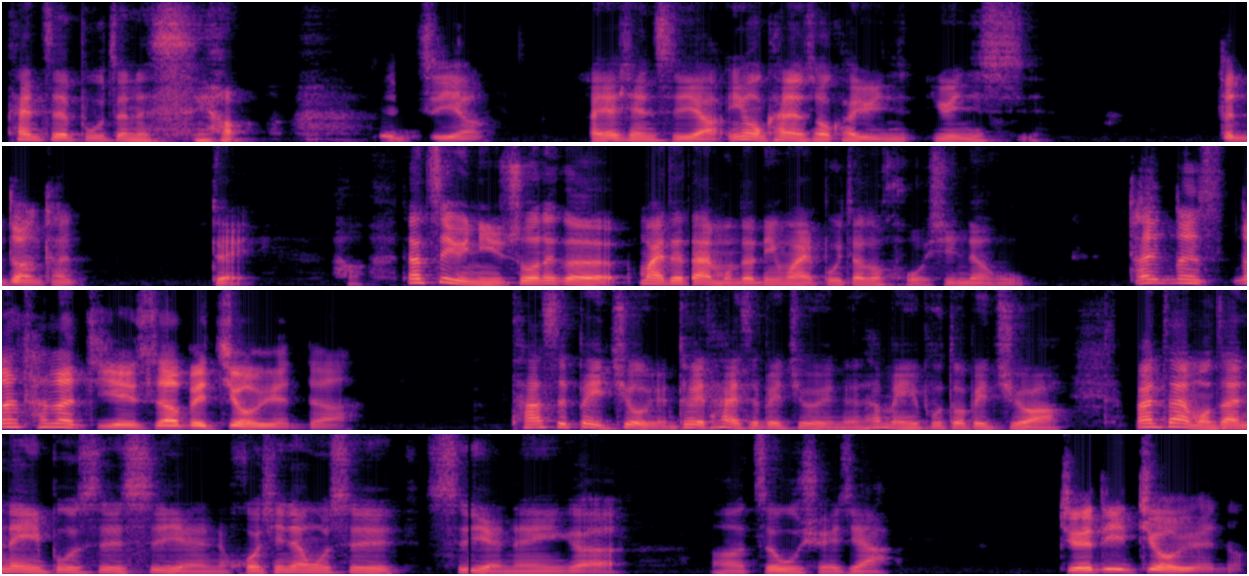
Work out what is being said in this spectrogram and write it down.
看这部真的是要先吃药，啊要先吃药，因为我看的时候快晕晕死。分段看。对，好，那至于你说那个麦特戴蒙的另外一部叫做《火星任务》，他那那他那集也是要被救援的啊。他是被救援，对他也是被救援的，他每一部都被救啊。麦特戴蒙在那一部是饰演《火星任务》，是饰演那一个呃植物学家，绝地救援哦，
